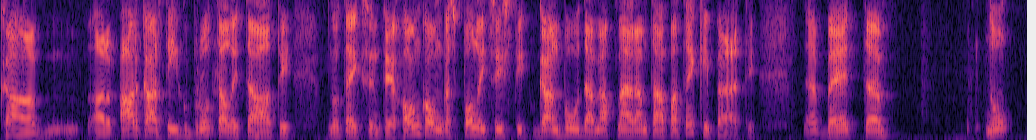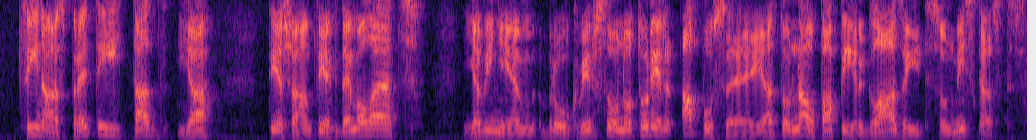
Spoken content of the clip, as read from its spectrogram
kā ar ārkārtīgu brutalitāti, nu, teiksim, tie Hongkongas policisti gan būdami apmēram tāpat ekipēti, eh, bet eh, nu, cīnās pretī tad, ja tiešām tiek demolēts. Ja viņiem brūk virsū, nu tur ir apusēji, ja tur nav papīra glāzītes un miskastes,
